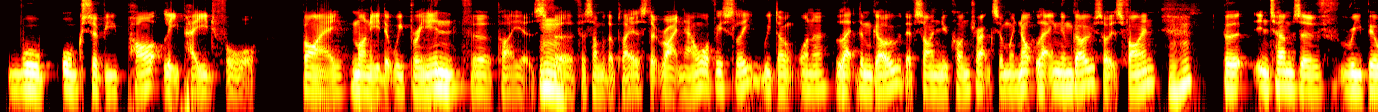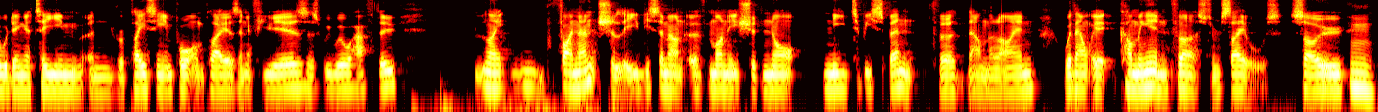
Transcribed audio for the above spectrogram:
will also be partly paid for by money that we bring in for players mm. for, for some of the players that right now obviously we don't want to let them go they've signed new contracts and we're not letting them go so it's fine mm-hmm. but in terms of rebuilding a team and replacing important players in a few years as we will have to like financially this amount of money should not need to be spent further down the line without it coming in first from sales so mm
